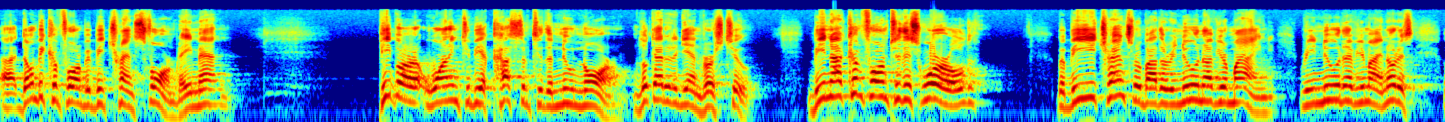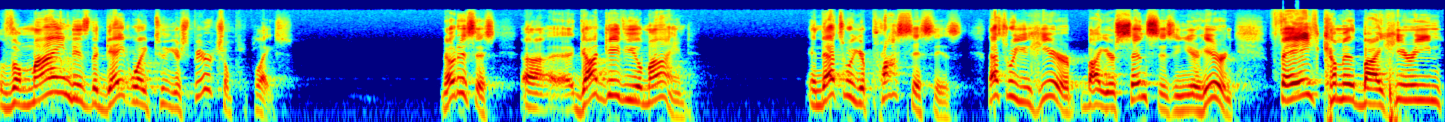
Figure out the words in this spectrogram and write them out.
Uh, don't be conformed, but be transformed. Amen. People are wanting to be accustomed to the new norm. Look at it again, verse 2. Be not conformed to this world, but be ye transferred by the renewing of your mind. Renewing of your mind. Notice, the mind is the gateway to your spiritual place. Notice this uh, God gave you a mind, and that's where your process is. That's where you hear by your senses and your hearing. Faith cometh by hearing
